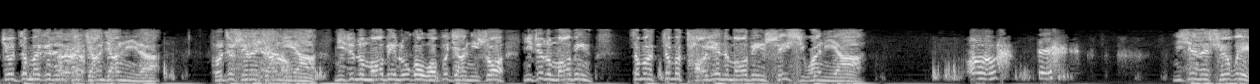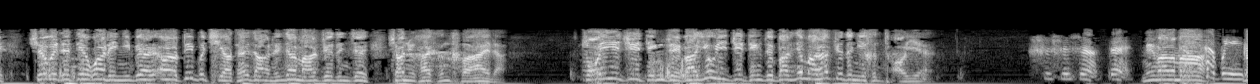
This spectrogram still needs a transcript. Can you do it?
就这么一个人还讲讲你的，否则谁来讲你啊？你这种毛病，如果我不讲，你说你这种毛病，这么这么讨厌的毛病，谁喜欢你啊？嗯，对。你现在学会学会在电话里，你不要啊，对不起啊，台长，人家马上觉得你这小女孩很可爱的，左一句顶嘴巴，右一句顶嘴巴，人家马上觉得你很讨厌，是是是，对。明白了吗？太不应该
